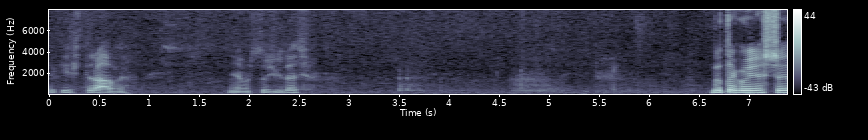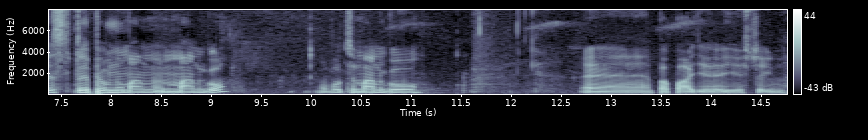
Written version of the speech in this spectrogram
jakieś trawy. Nie wiem, czy coś widać. Do tego jeszcze jest tutaj pełno man mango. Owoce mango, e, papaje i jeszcze inne.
